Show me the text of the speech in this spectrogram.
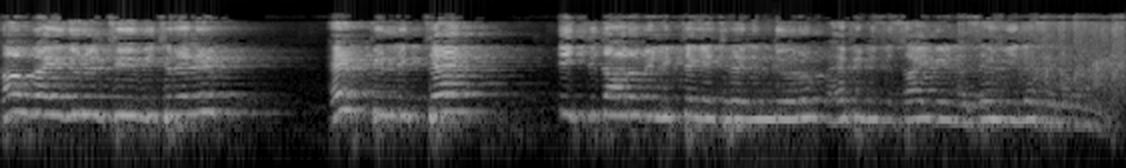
Kavgayı gürültüyü bitirelim. Hep birlikte iktidarı birlikte getirelim diyorum. Hepinizi saygıyla, sevgiyle selamlıyorum.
